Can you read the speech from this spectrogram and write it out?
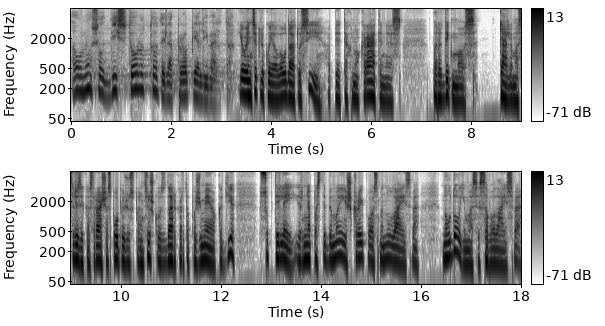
a un uso distorto della propria libertà. Jau enciklikoje Laudato Si apie technokratinės paradigmos keliamas rizikas rašęs popiežius Pranciškus dar kartą pažymėjo, kad ji subtiliai ir nepastebimai iškraipo asmenų laisvę, naudojimasi savo laisvę,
